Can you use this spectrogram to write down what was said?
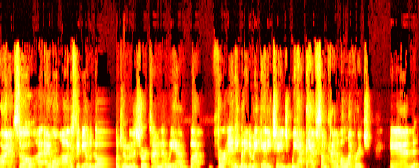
All right. So I, won't obviously be able to go into them in the short time that we have, but for anybody to make any change, we have to have some kind of a leverage. And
